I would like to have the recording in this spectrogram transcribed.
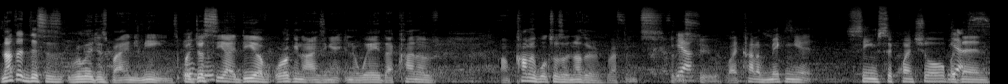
not that this is religious by any means, but just the idea of organizing it in a way that kind of, um, comic books was another reference for Yeah. this too. Like kind of making it seem sequential, but Yes. then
